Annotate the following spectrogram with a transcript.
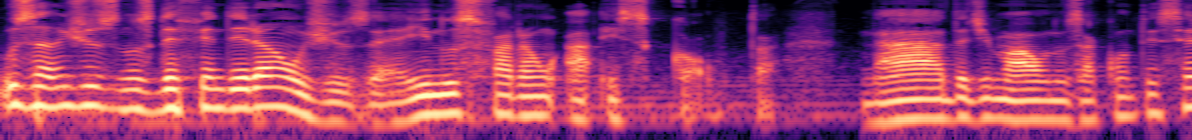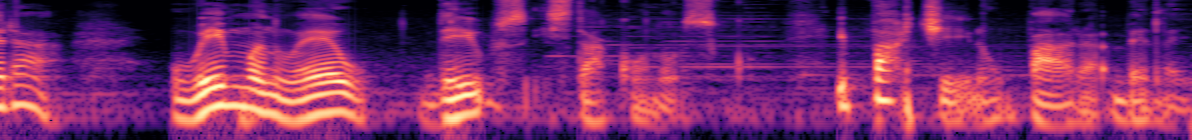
os anjos nos defenderão, José, e nos farão a escolta. Nada de mal nos acontecerá. O Emanuel, Deus está conosco. E partiram para Belém.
